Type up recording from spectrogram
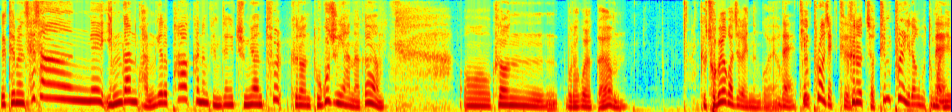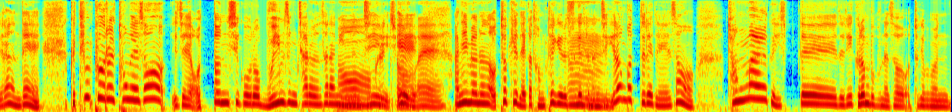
일테면 세상의 인간 관계를 파악하는 굉장히 중요한 툴 그런 도구 중에 하나가 어 그런 뭐라고 할까요? 그 조별 과제가 있는 거예요. 네. 팀 프로젝트. 그렇죠. 팀플이라고 보통 네. 많이 얘기를 하는데 그 팀플을 통해서 이제 어떤 식으로 무임승차려는 사람이 어, 있는지 그렇죠. 예. 예. 아니면은 어떻게 내가 덤태기를 쓰게 음. 되는지 이런 것들에 대해서 정말 그 20대들이 그런 부분에서 어떻게 보면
